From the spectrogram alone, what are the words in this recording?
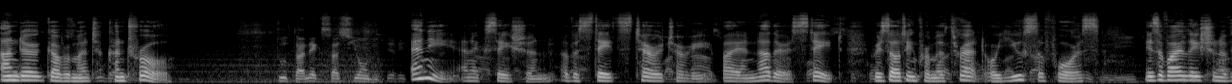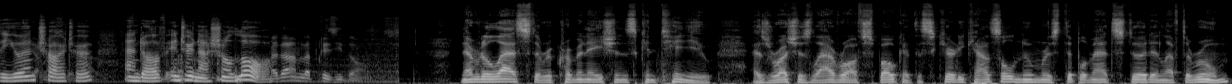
under government control. Any annexation of a state's territory by another state resulting from a threat or use of force is a violation of the UN Charter and of international law. Nevertheless, the recriminations continue. As Russia's Lavrov spoke at the Security Council, numerous diplomats stood and left the room.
